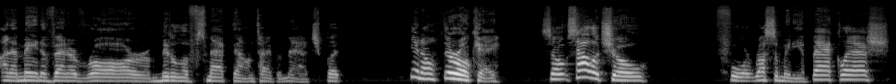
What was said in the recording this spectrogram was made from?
on a main event of Raw or a middle of SmackDown type of match. But you know, they're okay. So solid show for WrestleMania Backlash.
